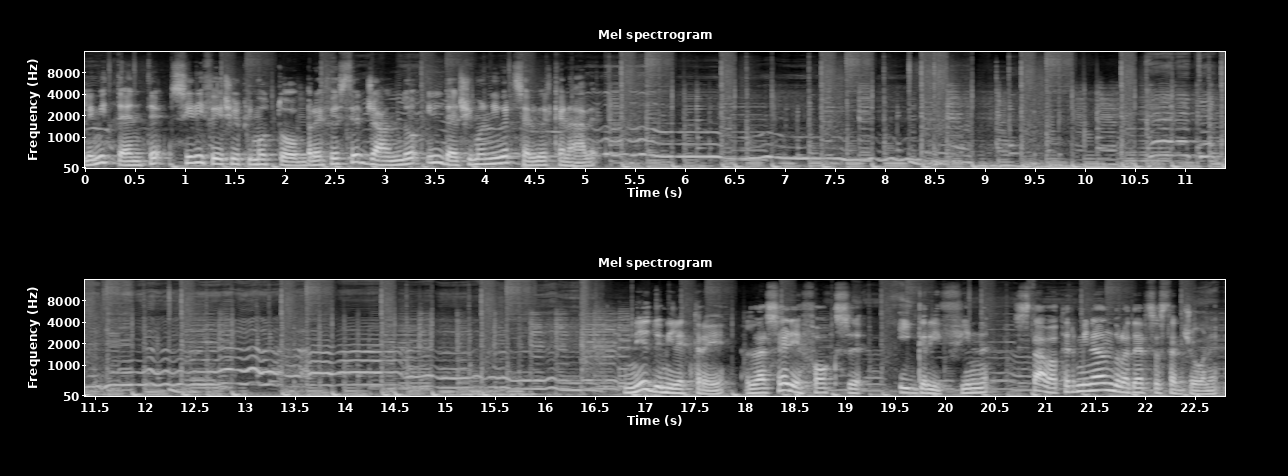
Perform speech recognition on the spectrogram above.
L'emittente si rifece il 1 ottobre festeggiando il decimo anniversario del canale. Nel 2003 la serie Fox I Griffin stava terminando la terza stagione.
